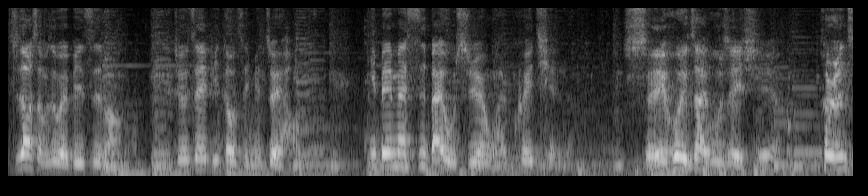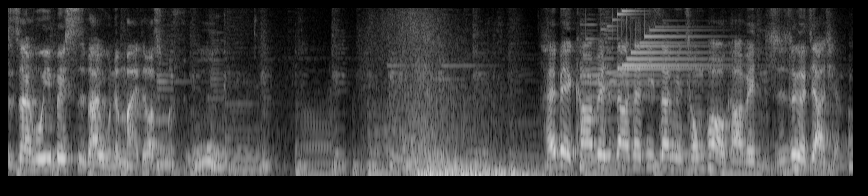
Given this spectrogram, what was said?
知道什么是微批次吗？就是这一批豆子里面最好的，一杯卖四百五十元，我还亏钱呢。谁会在乎这些啊？客人只在乎一杯四百五能买到什么服务。台北咖啡是大赛第三名冲泡咖啡，值这个价钱吧？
